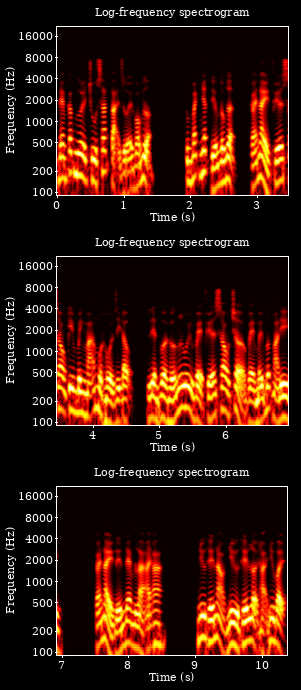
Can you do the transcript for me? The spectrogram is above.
đem các ngươi chu sát tại dưới vó ngựa. Tung bách nhất tiếng giống giận, cái này phía sau kim binh mã một hồi dị động, liền vừa hướng lui về phía sau trở về mấy bước mà đi. Cái này đến đem là ai a? Như thế nào như thế lợi hại như vậy?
